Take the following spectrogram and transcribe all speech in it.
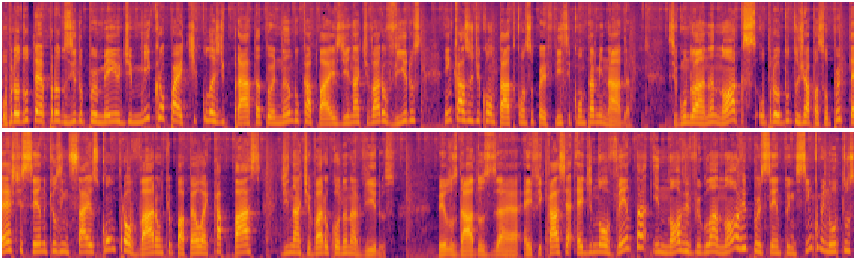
O produto é produzido por meio de micropartículas de prata, tornando-o capaz de inativar o vírus em caso de contato com a superfície contaminada. Segundo a Nanox, o produto já passou por teste, sendo que os ensaios comprovaram que o papel é capaz de inativar o coronavírus. Pelos dados, é, a eficácia é de 99,9% em 5 minutos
